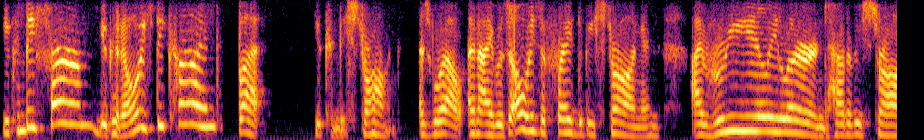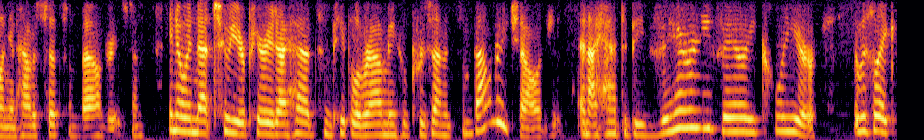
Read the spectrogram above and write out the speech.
You can be firm, you can always be kind, but you can be strong as well. And I was always afraid to be strong, and I really learned how to be strong and how to set some boundaries. And you know, in that two-year period, I had some people around me who presented some boundary challenges, and I had to be very, very clear it was like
